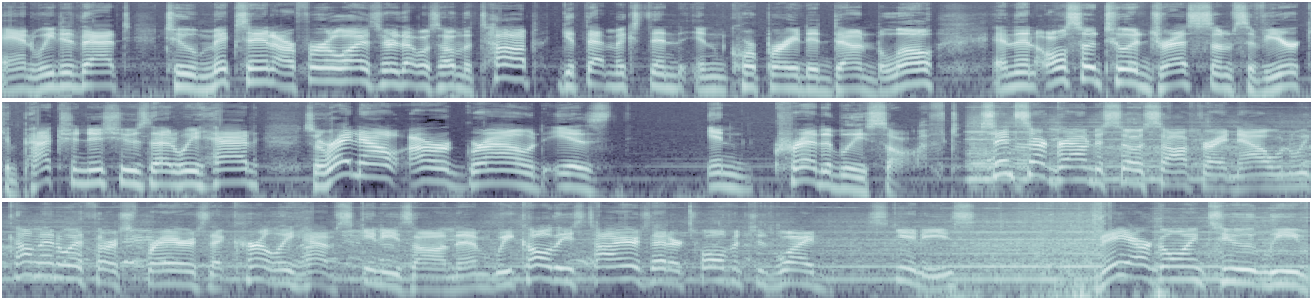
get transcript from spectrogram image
and we did that to mix in our fertilizer that was on the top get that mixed in incorporated down below and then also to address some severe compaction issues that we had so right now our ground is incredibly soft. Since our ground is so soft right now, when we come in with our sprayers that currently have skinnies on them, we call these tires that are 12 inches wide skinnies, they are going to leave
